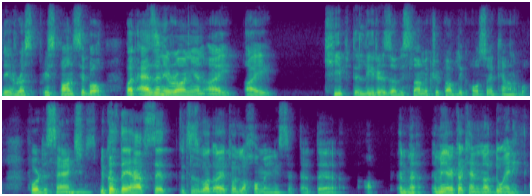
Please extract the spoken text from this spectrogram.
they're res- responsible. But as an Iranian, I I keep the leaders of Islamic Republic also accountable for the sanctions mm-hmm. because they have said this is what Ayatollah Khomeini said that the uh, America cannot do anything,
